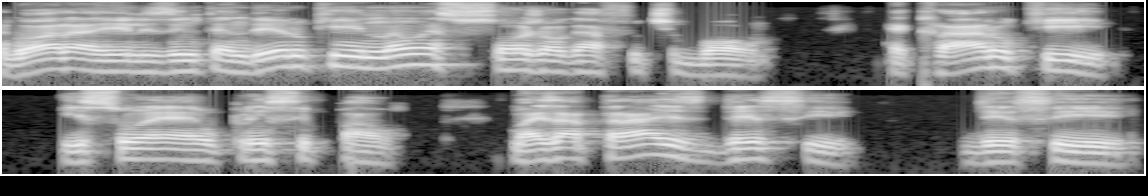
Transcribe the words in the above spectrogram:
agora eles entenderam que não é só jogar futebol. É claro que isso é o principal, mas atrás desse desse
